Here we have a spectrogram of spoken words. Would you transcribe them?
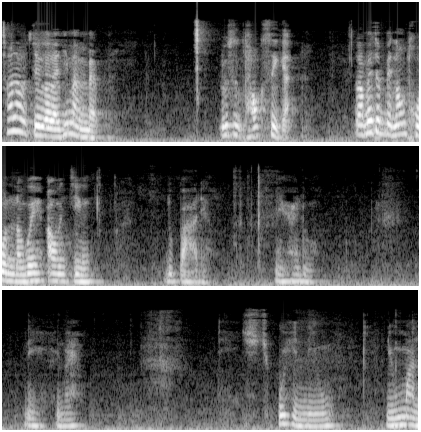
ถ้าเราเจออะไรที่มันแบบ รู้สึกท็อกซิกอะเราไม่จำเป็นต้องทนนะเว้ย เอาจริงๆดูปลาเดี๋ยว นี่ให้ดู นี่เห็นไหมอุ้ยเห็นนิ้ว นิ้วมัน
